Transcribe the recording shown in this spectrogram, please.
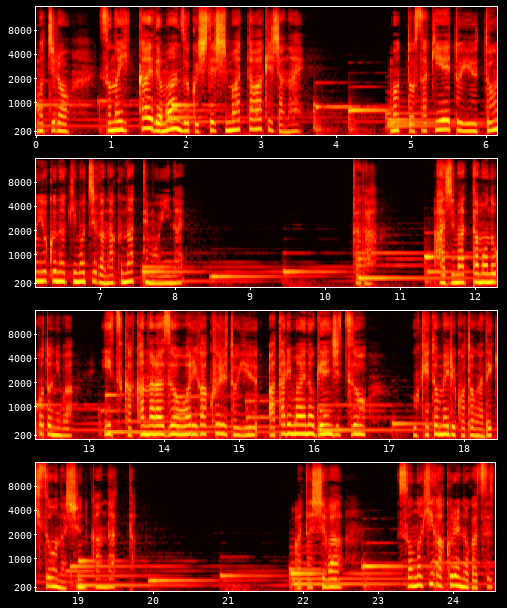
もちろん、その一回で満足してしまったわけじゃない。もっと先へという貪欲な気持ちがなくなってもいない。ただ、始まった物事にはいつか必ず終わりが来るという当たり前の現実を受け止めることができそうな瞬間だった。私はその日が来るのがずっ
